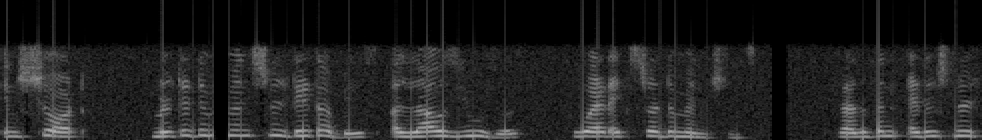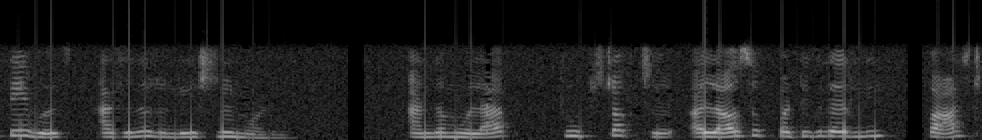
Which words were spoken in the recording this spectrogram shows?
In short, multidimensional database allows users to add extra dimensions rather than additional tables as in a relational model. And the MOLAP cube structure allows for particularly fast,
